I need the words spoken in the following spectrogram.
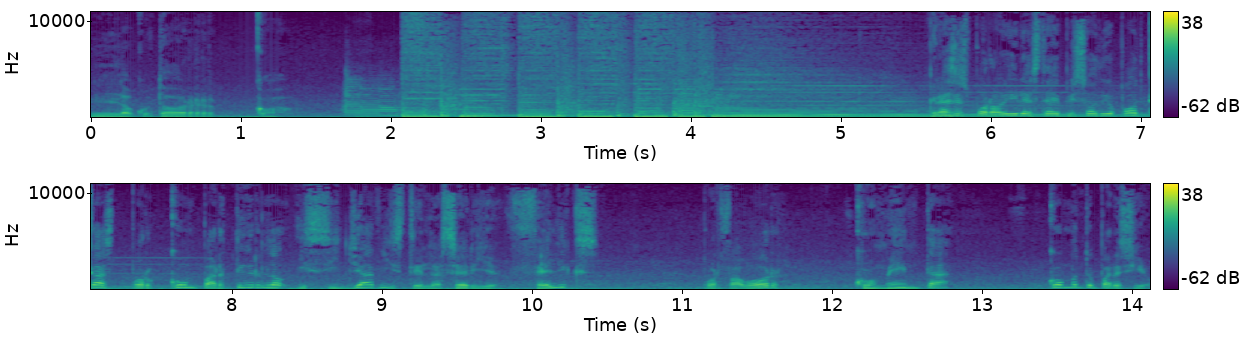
locutorco. Gracias por oír este episodio podcast, por compartirlo y si ya viste la serie Félix, por favor comenta cómo te pareció.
